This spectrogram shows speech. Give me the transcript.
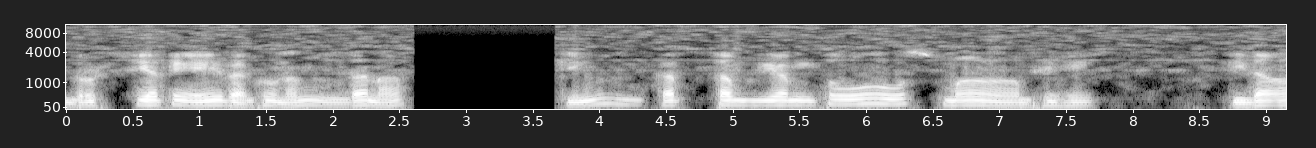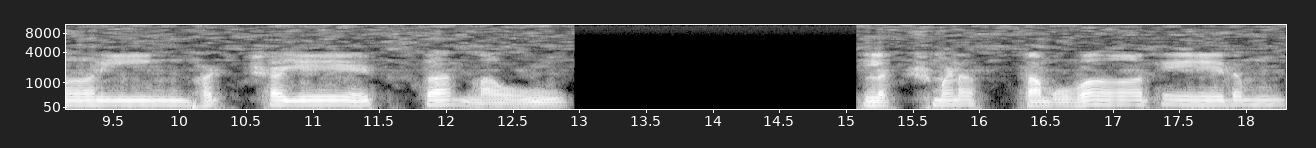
दृश्यते रघुनन्दन। किम् कर्तव्यमितोऽस्माभिः? इदानीम् भक्षयेत्स नौ लक्ष्मणस्तमुवाचेदम्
